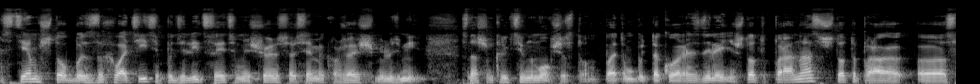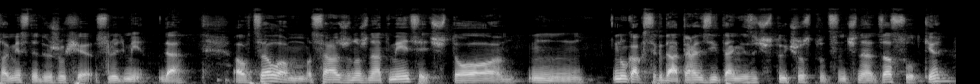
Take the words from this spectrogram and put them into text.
с тем, чтобы захватить и поделиться этим еще и со всеми окружающими людьми, с нашим коллективным обществом. Поэтому будет такое разделение. Что-то про нас, что-то про э, совместные движухи с людьми. Да. А в целом сразу же нужно отметить, что... М- ну, как всегда, транзиты, они зачастую чувствуются, начинают за сутки.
